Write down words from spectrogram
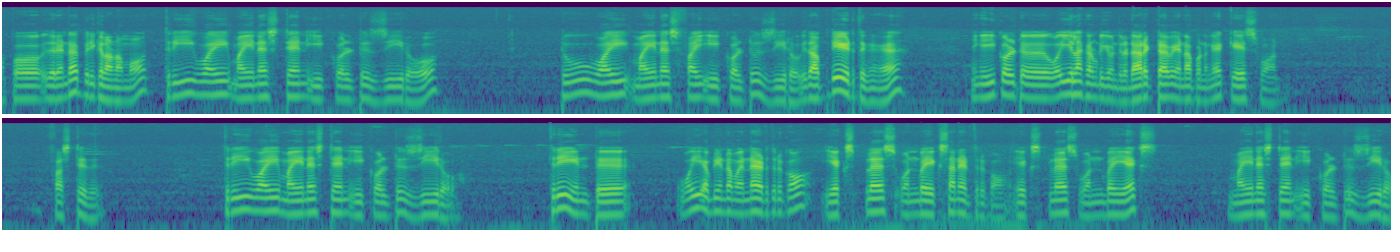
அப்போது இது ரெண்டாக பிரிக்கலாம் நம்ம. Three y minus ten equal to zero two y minus five equal to zero இது அப்படியே எடுத்துக்கோங்க. நீங்கள் ஈக்குவல் டு ஒய்யெல்லாம் கண்டுபிடிக்க முடியல டேரெக்டாகவே என்ன பண்ணுங்கள் கேஸ் ஒன் ஃபஸ்ட் இது. Three Y minus ten equal to zero three into Y அப்படின்ற நம்ம என்ன எடுத்திருக்கோம்? எக்ஸ் ப்ளஸ் ஒன் பை எக்ஸானு எடுத்திருக்கோம். X plus one by X minus ten equal to zero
